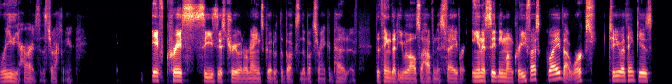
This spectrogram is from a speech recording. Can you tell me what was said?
really hard to distract me here. If Khris sees this true and remains good with the Bucks and the Bucks remain competitive, the thing that he will also have in his favor in a Sidney Moncrief way that works too, I think, is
